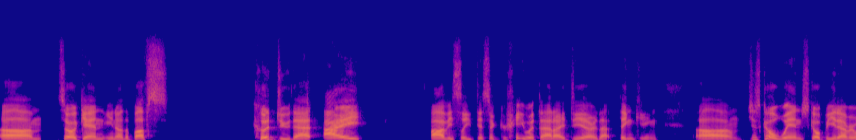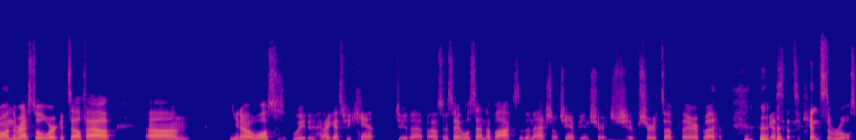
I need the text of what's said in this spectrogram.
Um, so again, you know, the Buffs could do that. I obviously disagree with that idea or that thinking. Um, just go win, just go beat everyone. The rest will work itself out. Um, you know, we'll we I guess we can't do that, but I was gonna say we'll send a box of the national championship shirts up there, but I guess that's against the rules.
